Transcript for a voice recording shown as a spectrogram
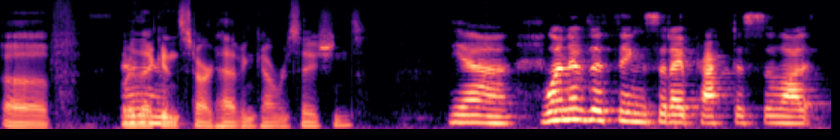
of where mm. they can start having conversations. Yeah. One of the things that I practice a lot,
